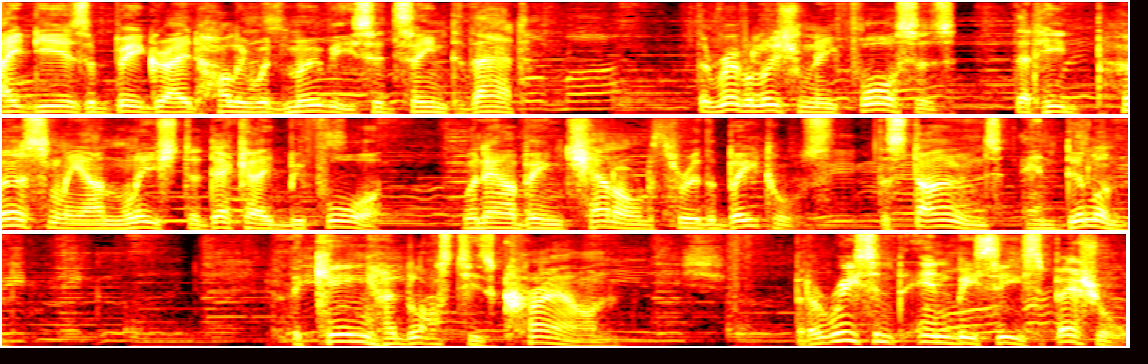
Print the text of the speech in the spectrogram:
Eight years of B grade Hollywood movies had seen to that. The revolutionary forces that he'd personally unleashed a decade before were now being channeled through the Beatles, the Stones, and Dylan. The king had lost his crown. But a recent NBC special,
